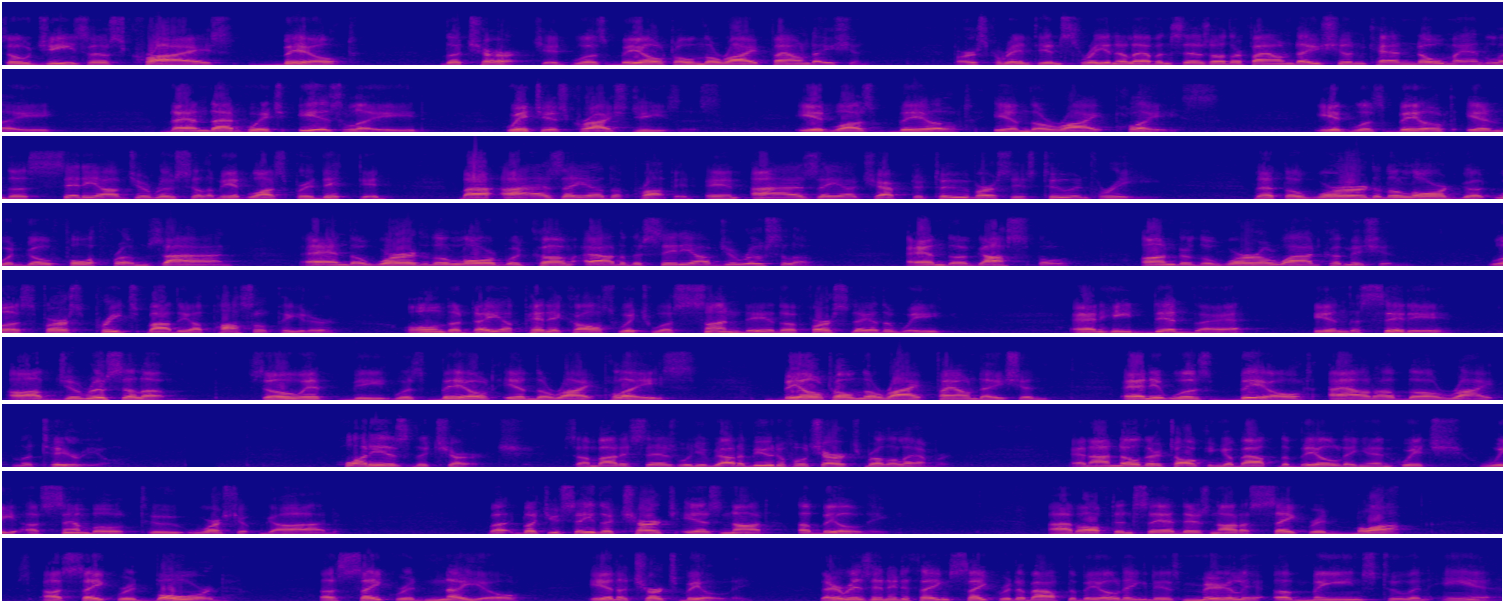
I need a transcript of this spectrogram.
So Jesus Christ built the church. It was built on the right foundation. 1 Corinthians 3 and 11 says, Other foundation can no man lay than that which is laid, which is Christ Jesus. It was built in the right place. It was built in the city of Jerusalem. It was predicted by Isaiah the prophet in Isaiah chapter 2, verses 2 and 3, that the word of the Lord would go forth from Zion, and the word of the Lord would come out of the city of Jerusalem. And the gospel, under the worldwide commission, was first preached by the Apostle Peter on the day of Pentecost, which was Sunday, the first day of the week, and he did that in the city of Jerusalem. So it be, was built in the right place, built on the right foundation, and it was built out of the right material. What is the church? Somebody says, Well, you've got a beautiful church, Brother Lambert. And I know they're talking about the building in which we assemble to worship God. But, but you see, the church is not a building. I've often said there's not a sacred block, a sacred board, a sacred nail in a church building. There isn't anything sacred about the building. It is merely a means to an end.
